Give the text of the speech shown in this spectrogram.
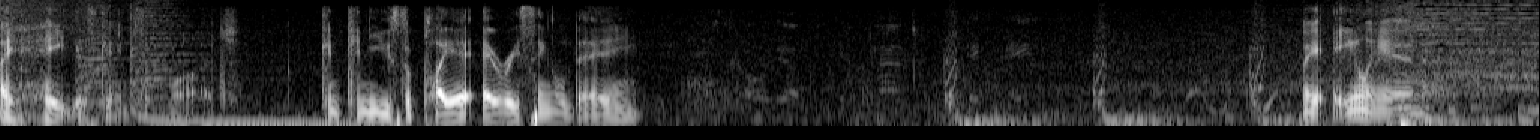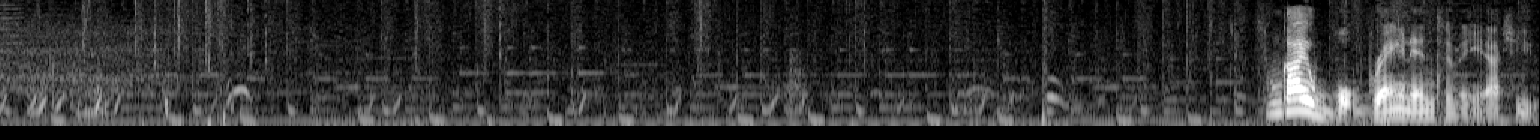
I hate this game so. Continues to play it every single day. Wait, Alien. Some guy ran into me and actually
